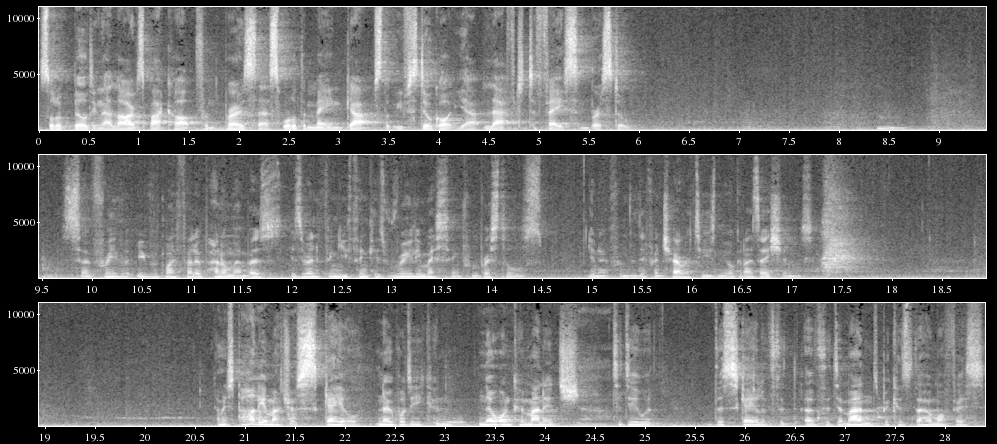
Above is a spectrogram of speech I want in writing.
sort of building their lives back up from the process? What are the main gaps that we've still got yet left to face in Bristol? Hmm. So, for either, either of my fellow panel members, is there anything you think is really missing from Bristol's, you know, from the different charities and the organisations? I mean, it's partly a matter of scale. Nobody can, mm. no one can manage to deal with the scale of the, of the demand because the Home Office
